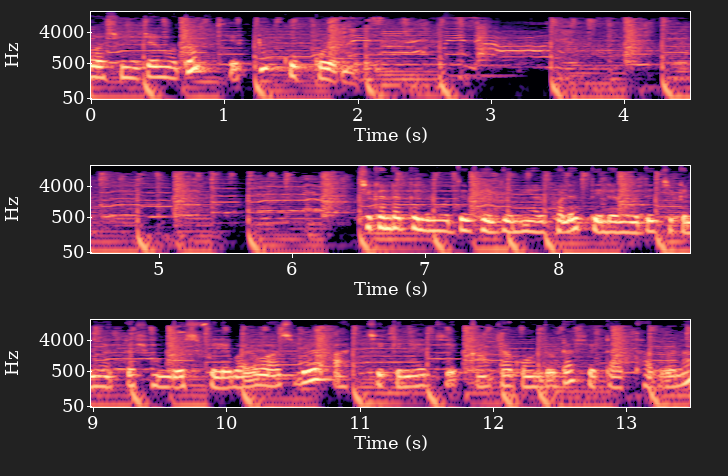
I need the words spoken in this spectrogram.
দশ মিনিটের মতো একটু কুক করে নেব। চিকেনটা তেলের মধ্যে ভেজে নেওয়ার ফলে তেলের মধ্যে চিকেনের একটা সুন্দর ফ্লেভারও আসবে আর চিকেনের যে কাঁচা গন্ধটা সেটা আর থাকবে না।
